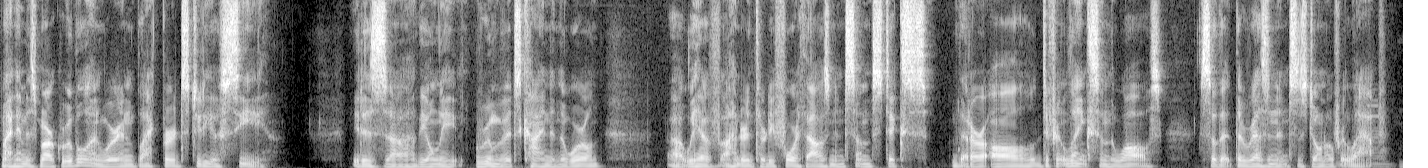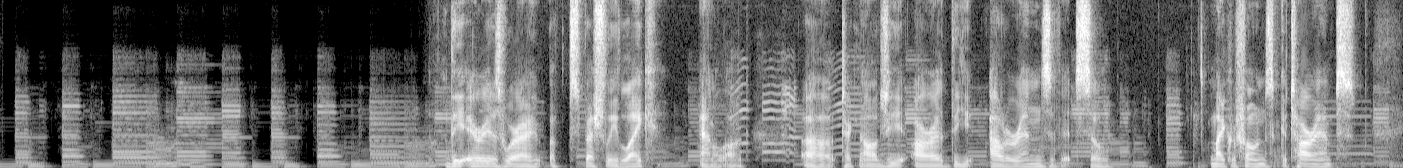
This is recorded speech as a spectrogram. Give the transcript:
My name is Mark Rubel, and we're in Blackbird Studio C. It is uh, the only room of its kind in the world. Uh, we have 134,000 and some sticks that are all different lengths in the walls so that the resonances don't overlap. The areas where I especially like analog uh, technology are the outer ends of it. So microphones, guitar amps,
